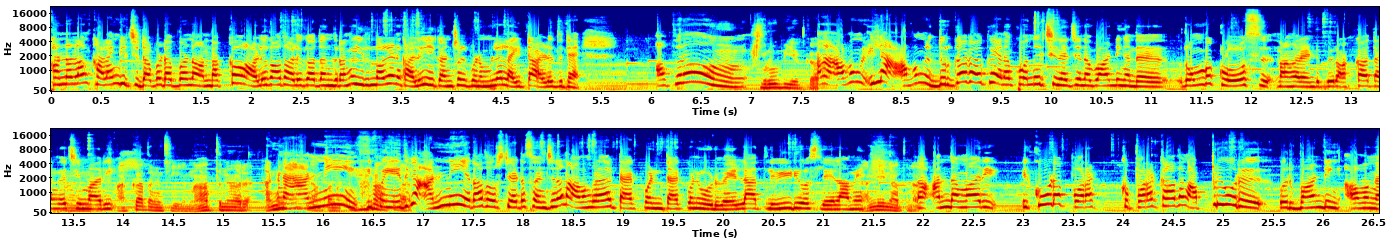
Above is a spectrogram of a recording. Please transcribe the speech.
கண்ணெல்லாம் கலங்கிடுச்சு டப டபன்னு. அந்த அக்கா அழுகாத அழுகாதங்கிறாங்க. இருந்தாலும் எனக்கு அழுகை கண்ட்ரோல் பண்ண முடியல லைட்டாக அழுதுட்டேன். அப்புறம் ரூபி அக்கா. அவங்க இல்ல அவங்க துர்காக்காவுக்கும் எனக்கு வந்து சின்ன சின்ன பாண்டிங் அந்த ரொம்ப க்ளோஸ் நாங்க ரெண்டு பேரும் அக்கா தங்கச்சி மாதிரி. அக்கா தங்கச்சி இல்லை நாத்தனார். அண்ணி இப்போ எதுவே அண்ணி ஏதாவது ஒரு ஸ்டேட்டஸ் வந்துச்சுன்னா நான் அவங்கள டேக் பண்ணி டேக் பண்ணி விடுவேன். எல்லாத்துலயும் வீடியோஸ்ல எல்லாமே. அந்த மாதிரி. கூட பிறக்க பிறக்காதவங்க அப்படி ஒரு ஒரு பாண்டிங் அவங்க.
